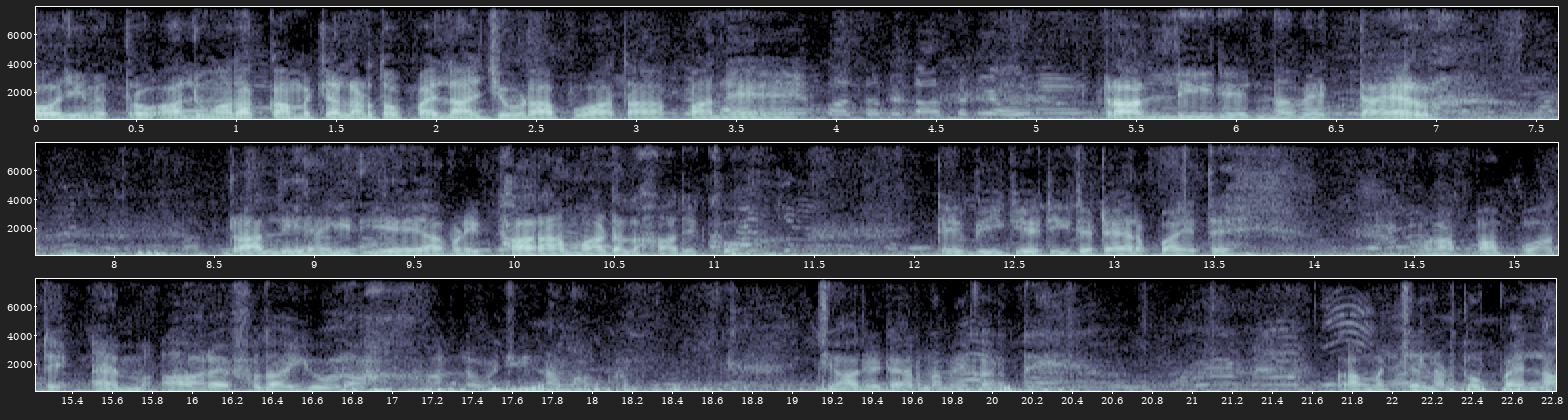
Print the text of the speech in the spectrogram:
ਹੋ ਜੀ ਮਿੱਤਰੋ, ਆਲੂਆਂ ਦਾ ਕੰਮ ਚੱਲਣ ਤੋਂ ਪਹਿਲਾਂ ਜੋੜਾ ਪਵਾਤਾ ਆਪਾਂ ਨੇ। ਟਰਾਲੀ ਦੇ ਨਵੇਂ ਟਾਇਰ। ਟਰਾਲੀ ਹੈਗੀ ਤੀ ਇਹ ਆਪਣੀ 18 ਮਾਡਲ ਆ ਦੇਖੋ। ਤੇ BKT ਦੇ ਟਾਇਰ ਪਾਏ ਤੇ। ਹੁਣ ਆਪਾਂ ਪਵਾਤੇ MRF ਦਾ ਜੋੜਾ। ਆ ਲਓ ਜੀ ਨਵਾਂ। ਚਾਰੇ ਟਾਇਰ ਨਵੇਂ ਕਰਤੇ। ਕੰਮ ਚੱਲਣ ਤੋਂ ਪਹਿਲਾਂ।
